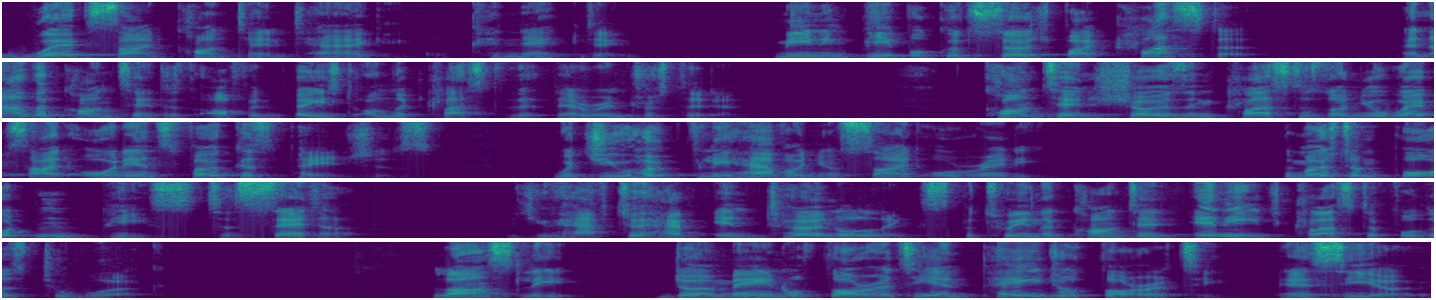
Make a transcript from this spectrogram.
website content tagging or connecting, meaning people could search by cluster and other content is offered based on the cluster that they're interested in. Content shows in clusters on your website audience focus pages, which you hopefully have on your site already. The most important piece to set up is you have to have internal links between the content in each cluster for this to work. Lastly, domain authority and page authority, SEO,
